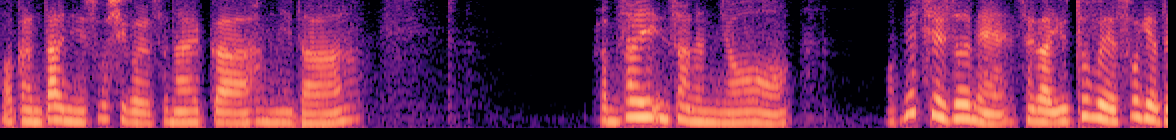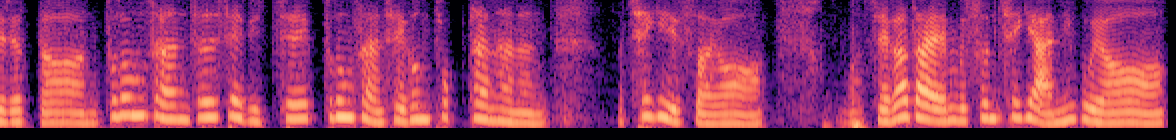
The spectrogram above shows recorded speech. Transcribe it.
어, 간단히 소식을 전할까 합니다. 감사의 인사는요. 어, 며칠 전에 제가 유튜브에 소개드렸던 부동산 절세비책, 부동산 세금 폭탄하는 책이 있어요. 뭐 제가 다쓴 책이 아니고요.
